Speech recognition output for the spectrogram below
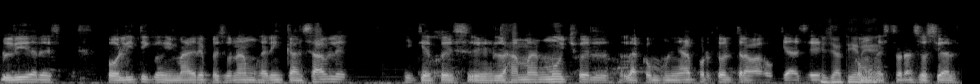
líderes políticos y madre pues una mujer incansable y que pues eh, las aman mucho el- la comunidad por todo el trabajo que hace Ella tiene- como gestora social.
